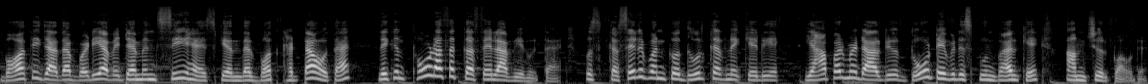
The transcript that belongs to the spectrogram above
बहुत ही ज़्यादा बढ़िया विटामिन सी है इसके अंदर, बहुत खट्टा होता है, लेकिन थोड़ा सा कसेला भी होता है। उस कसेलेपन को दूर करने के लिए यहाँ पर मैं डाल रही हूँ दो टेबल स्पून भर के आमचूर पाउडर।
